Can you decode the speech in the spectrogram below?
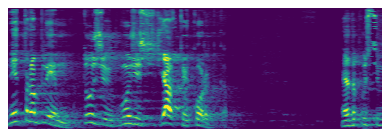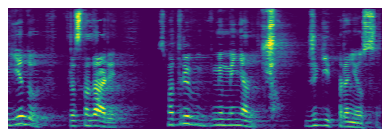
нет проблем. Тоже можешь ярко и коротко. Я, допустим, еду в Краснодаре, смотрю, мимо меня джигит пронесся.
